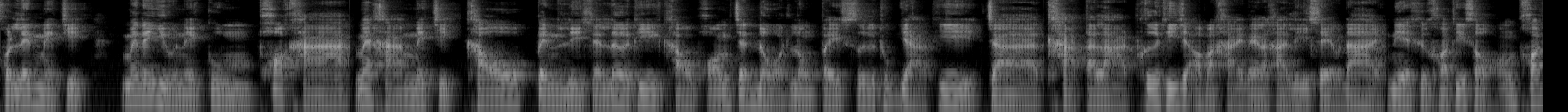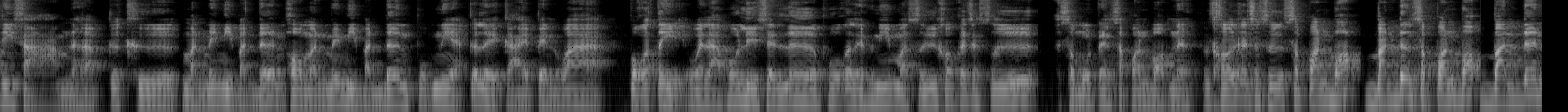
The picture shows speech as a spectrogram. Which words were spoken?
คนเล่นเมจิก ไม่ได้อยู่ในกลุ่มพ่อค้าแม่ค้าเมจิกเขาเป็นรีเซลเลอร์ที่เขาพร้อมจะโดดลงไปซื้อทุกอย่างที่จะขาดตลาดเพื่อที่จะเอามาขายในราคารีเซลได้เนี่ยคือข้อที่ 2 ข้อที่3นะครับก็คือมันไม่มีบันเดิลพอมันไม่มีบันเดิลปุ๊บเนี่ยก็เลยกลายเป็นว่าปกติเวลาพวกรีเซลเลอร์พวกอะไรพวกนี้มาซื้อเขาก็จะซื้อสมมุติเป็นสปอนบ๊อบนะเขาก็จะซื้อสปอนบ๊อบบันเดิลสปอนบ๊อบบันเดิล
